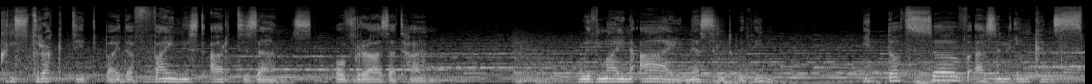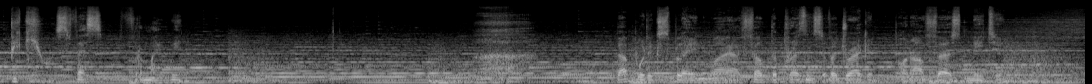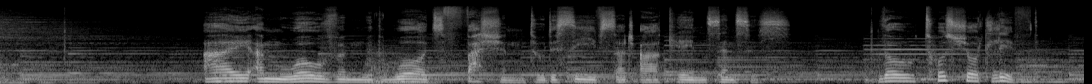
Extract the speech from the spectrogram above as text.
constructed by the finest artisans of Radz-at-Han. With mine eye nestled within, it doth serve as an inconspicuous vessel for my will. That would explain why I felt the presence of a dragon upon our first meeting. I am woven with words fashioned to deceive such arcane senses. Though 'twas short-lived,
